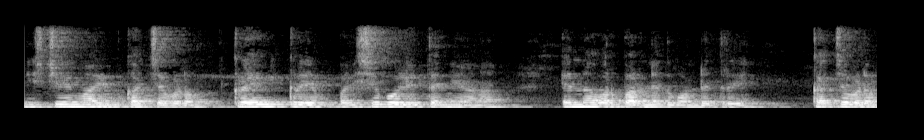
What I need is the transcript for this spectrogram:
നിശ്ചയമായും കച്ചവടം ക്രയവിക്രയം പലിശ പോലെ തന്നെയാണ് എന്നവർ പറഞ്ഞതുകൊണ്ടത്രേ. കച്ചവടം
